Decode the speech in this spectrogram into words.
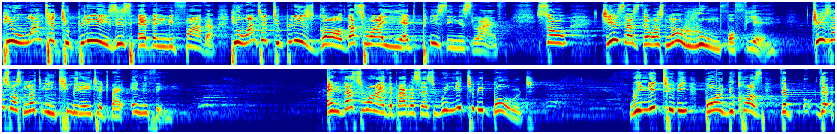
He wanted to please his heavenly Father, he wanted to please God. That's why he had peace in his life. So Jesus, there was no room for fear. Jesus was not intimidated by anything. And that's why the Bible says we need to be bold. We need to be bold because the, the,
